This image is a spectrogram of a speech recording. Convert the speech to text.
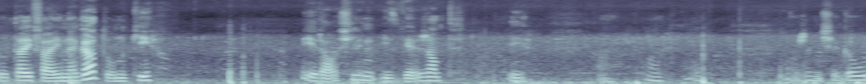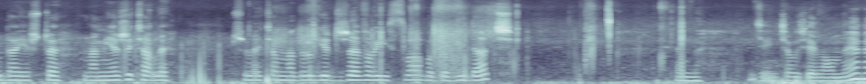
tutaj fajne gatunki i roślin, i zwierząt, i o, O, o. Może mi się go uda jeszcze namierzyć, ale przyleciał na drugie drzewo i słabo go widać. Ten dzięcioł zielony.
